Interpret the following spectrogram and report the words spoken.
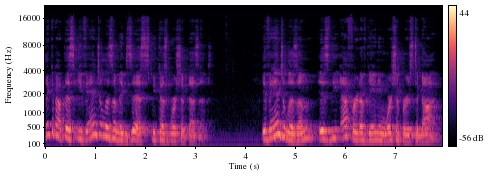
Think about this evangelism exists because worship doesn't. Evangelism is the effort of gaining worshipers to God.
